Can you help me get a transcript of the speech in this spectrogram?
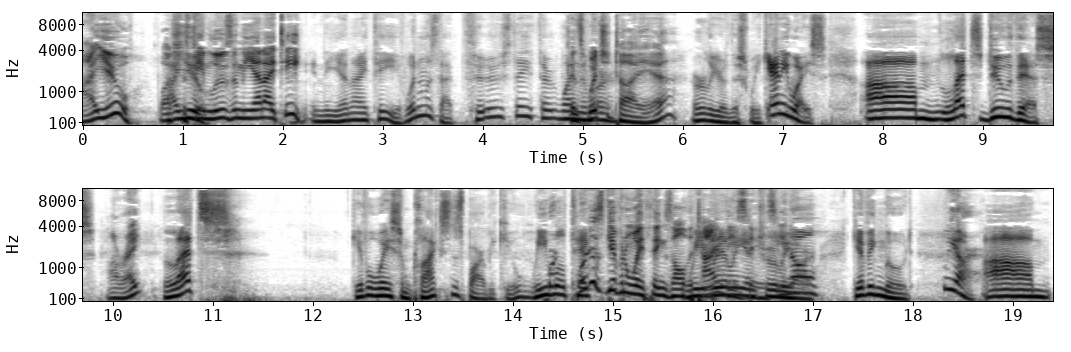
thought. IU. Watch the IU. team lose in the NIT In the NIT. When was that? Tuesday? Third, when, against Wichita. Yeah. Earlier this week. Anyways, um, let's do this. All right. Let's give away some Claxton's barbecue. We We're, will take. we're just giving away things all the we time really these and days. truly you know, are. Giving mood. we are. Um,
